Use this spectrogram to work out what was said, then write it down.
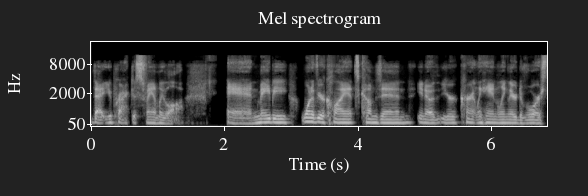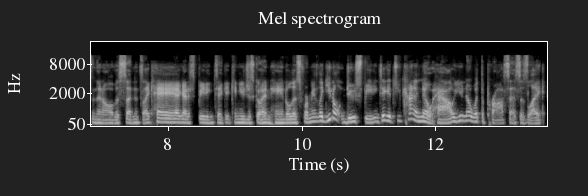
that you practice family law and maybe one of your clients comes in you know you're currently handling their divorce and then all of a sudden it's like hey i got a speeding ticket. Can you just go ahead and handle this for me? Like you don't do speeding tickets. You kind of know how. You know what the process is like.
